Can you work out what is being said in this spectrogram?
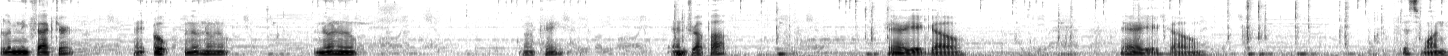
limiting factor. oh, no, no, no. No, no, no. Okay. And drop off. There you go. There you go. Just one.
